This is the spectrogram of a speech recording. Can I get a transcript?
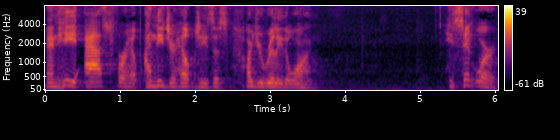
and he asked for help. I need your help, Jesus. Are you really the one? He sent word.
